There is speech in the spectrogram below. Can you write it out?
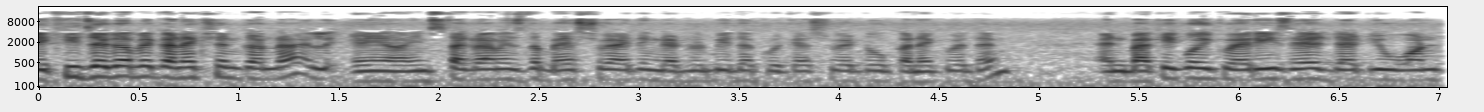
एक ही जगह पे कनेक्शन करना है। Instagram is the best way I think that will be the quickest way to connect with him and बाकी कोई क्वेरीज है that you want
